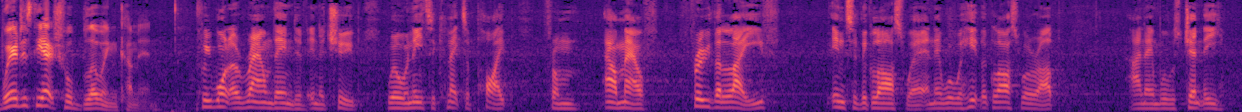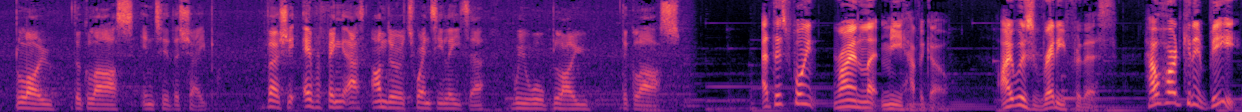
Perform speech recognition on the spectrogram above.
Where does the actual blowing come in? If we want a round end of, in a tube, we'll need to connect a pipe from our mouth through the lathe into the glassware, and then we'll heat the glassware up, and then we'll gently blow the glass into the shape. Virtually everything that's under a 20 litre, we will blow the glass. At this point, Ryan let me have a go. I was ready for this. How hard can it be?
